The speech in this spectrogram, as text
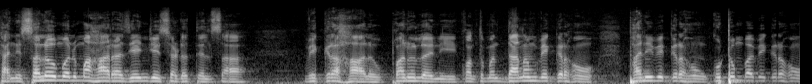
కానీ సలోమను మహారాజు ఏం చేశాడో తెలుసా? విగ్రహాలు పనులని కొంతమంది ధనం విగ్రహం పని విగ్రహం కుటుంబ విగ్రహం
